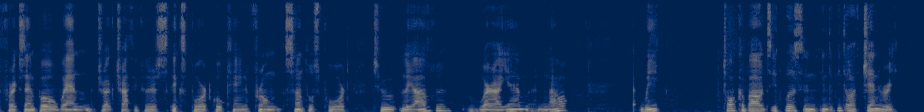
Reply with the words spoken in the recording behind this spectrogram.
For example, when drug traffickers export cocaine from Santos port to Le Havre, where I am now, we talk about it was in, in the middle of January.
